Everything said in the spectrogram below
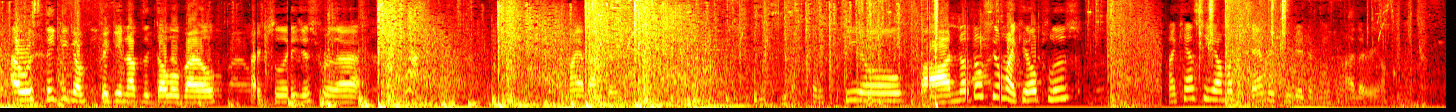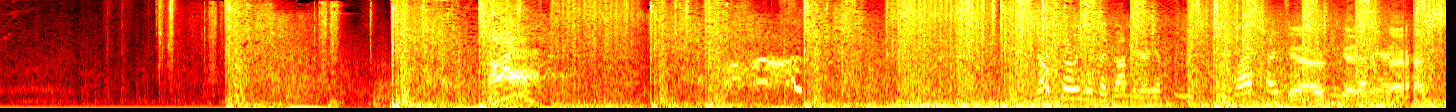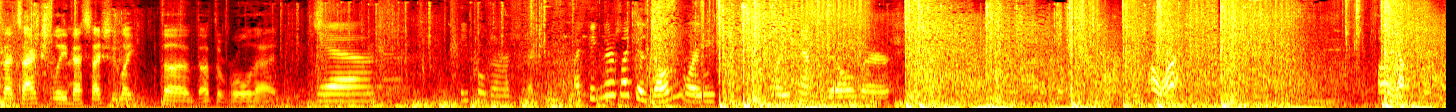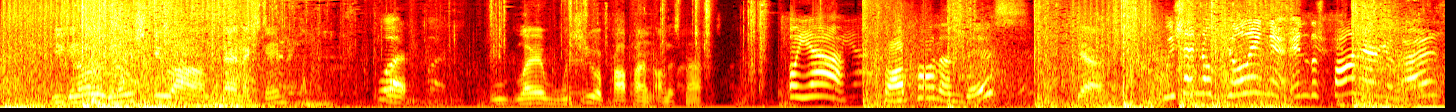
I was thinking of picking up the double barrel actually just for that. My bad thing. Can kill. Ah, no, don't steal my kill, please. I can't see how much damage you did to me. Ah, there we go. Ah! No killing in the gun area, please. 'cause Last time Yeah, yeah, the that, that's that's actually that's actually like the the, the rule that. Yeah. People don't respect you. I think there's like a zone where you where you can't build or Oh what? Oh what? You, you know, you know, we should do um that next game. What? Let we should do a prop hunt on this map. Oh yeah. Prop hunt on this? Yeah. We said no killing in the spawn area, guys.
